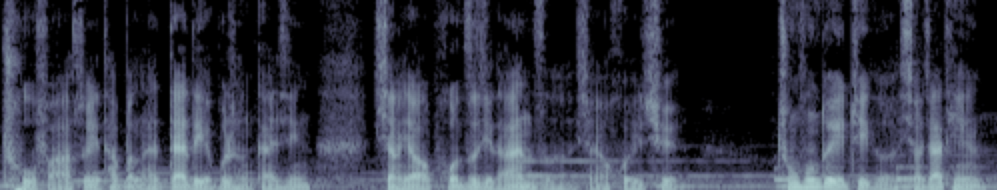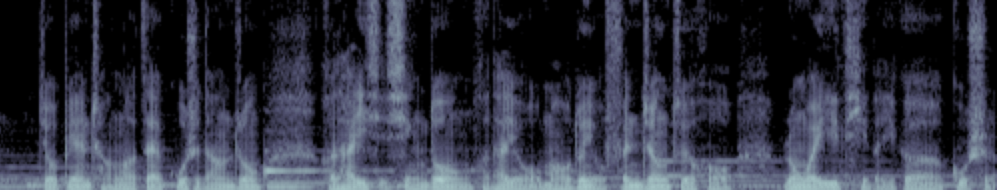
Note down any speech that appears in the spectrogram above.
处罚，所以他本来待的也不是很开心，想要破自己的案子，想要回去。冲锋队这个小家庭就变成了在故事当中和他一起行动，和他有矛盾有纷争，最后融为一体的一个故事。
